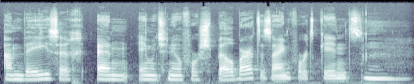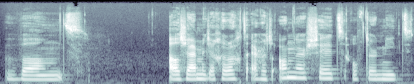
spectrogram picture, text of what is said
aanwezig en emotioneel voorspelbaar te zijn voor het kind. Want als jij met je gedachten ergens anders zit of er niet,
